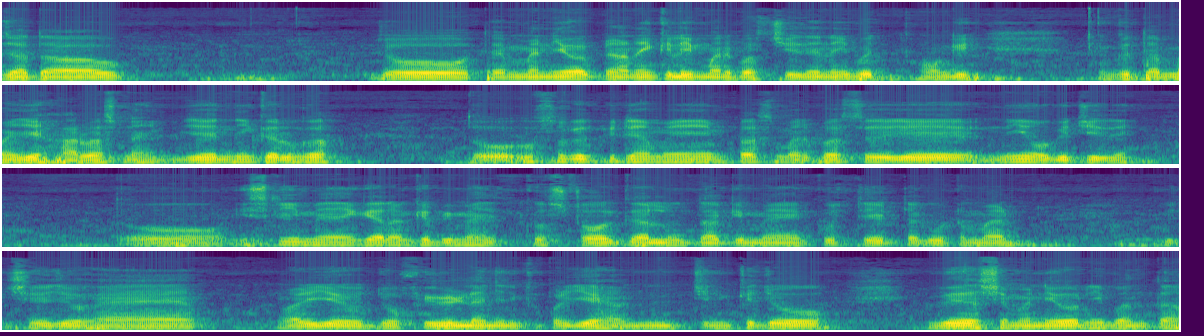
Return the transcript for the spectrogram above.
زیادہ جو مینیور بنانے کے لیے ہمارے پاس چیزیں نہیں ہوں گی، کیونکہ تب میں یہ ہارویسٹ نہیں یہ نہیں کروں گا۔ تو اس وقت پھر ہمیں پاس ہمارے پاس یہ نہیں ہوگی چیزیں، تو اس لیے میں کہہ رہا ہوں کہ ابھی میں اس کو اسٹور کر لوں تاکہ میں کچھ دیر تک وہ ٹماٹ کچھ جو ہے، ہماری یہ جو فیلڈ ہیں جن کے اوپر یہ جن کے جو ویسٹ مینیور نہیں بنتا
